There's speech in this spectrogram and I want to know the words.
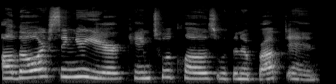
Although our senior year came to a close with an abrupt end,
